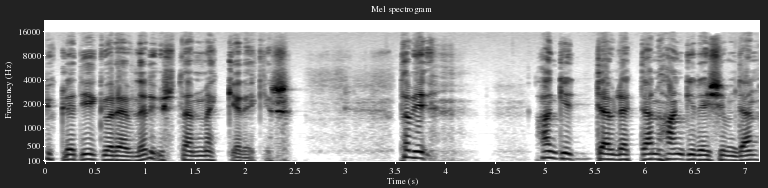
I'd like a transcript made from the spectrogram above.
yüklediği görevleri üstlenmek gerekir. Tabi hangi devletten, hangi rejimden,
